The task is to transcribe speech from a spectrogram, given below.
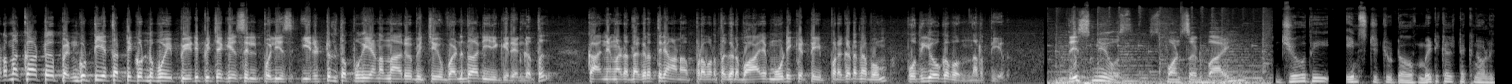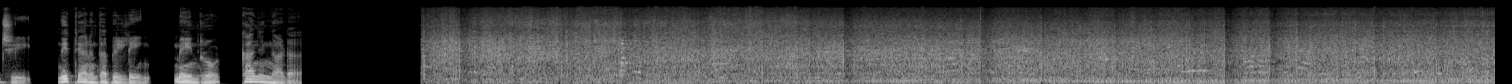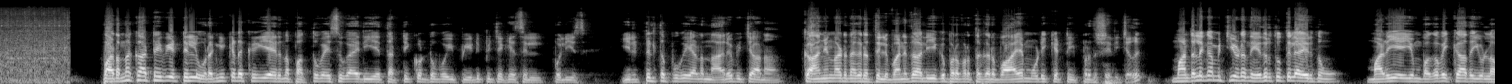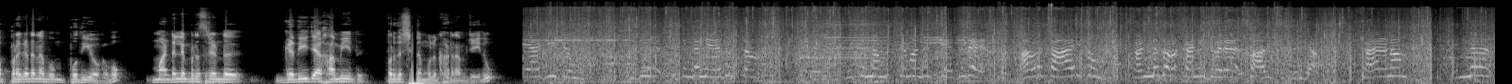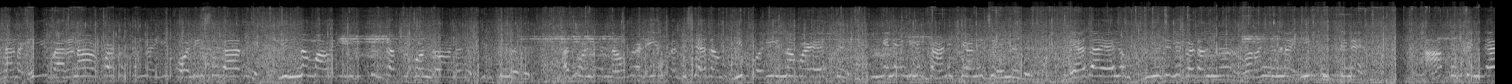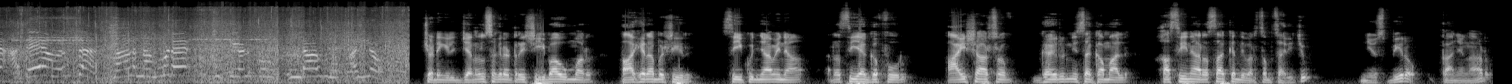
പടന്നക്കാട്ട് പെൺകുട്ടിയെ തട്ടിക്കൊണ്ടുപോയി പീഡിപ്പിച്ച കേസിൽ പോലീസ് ഇരുട്ടിൽ തൊപ്പുകയാണെന്ന് ആരോപിച്ച് വനിതാ ലീഗ് രംഗത്ത് കാഞ്ഞങ്ങാട് നഗരത്തിലാണ് പ്രവർത്തകർ വായ മൂടിക്കെട്ടി പ്രകടനവും പൊതുയോഗവും നടത്തിയത്. This news sponsored by Jyothi institute of medical technology Nithyananda building main road Kanhangad. പടന്നക്കാട്ടെ വീട്ടിൽ ഉറങ്ങിക്കിടക്കുകയായിരുന്ന പത്തു വയസ്സുകാരിയെ തട്ടിക്കൊണ്ടുപോയി പീഡിപ്പിച്ച കേസിൽ പോലീസ് ഇരുട്ടിൽ തപ്പുകയാണെന്ന് ആരോപിച്ചാണ് കാഞ്ഞങ്ങാട് നഗരത്തിൽ വനിതാ ലീഗ് പ്രവർത്തകർ വായമൂടിക്കെട്ടി പ്രതിഷേധിച്ചത്. മണ്ഡലം കമ്മിറ്റിയുടെ നേതൃത്വത്തിലായിരുന്നു മഴയെയും വകവയ്ക്കാതെയുള്ള പ്രകടനവും പൊതുയോഗവും. മണ്ഡലം പ്രസിഡന്റ് ഗദീജ ഹമീദ് പ്രതിഷേധം ഉദ്ഘാടനം ചെയ്തു. കണ്ണു സാധിച്ചിട്ടില്ല. കാരണം വീട്ടിൽ കിടന്ന് ഉറങ്ങുന്ന ഈ കുട്ടിനെ ആ കുട്ടിന്റെ അതേ അവസ്ഥ നാളെ നമ്മുടെ കുട്ടികൾക്കും ഉണ്ടാകും അല്ലോ? ചടങ്ങിൽ general secretary Sheeba Ummer Thahira Basheer C Kunhamina Raziya Gafoor Ayisha Ashraf Khairunnisa Kamal Haseena Razak എന്നിവർ സംസാരിച്ചു. News bureau Kanhangad.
